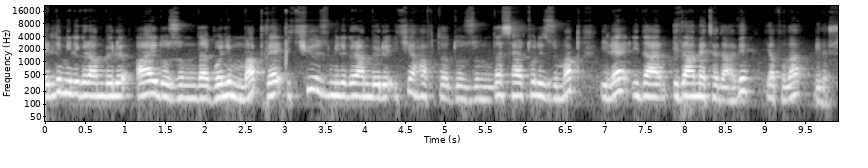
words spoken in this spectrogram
50 mg bölü ay dozunda golimumab ve 200 mg bölü 2 hafta dozunda sertolizumab ile idame tedavi yapılabilir.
